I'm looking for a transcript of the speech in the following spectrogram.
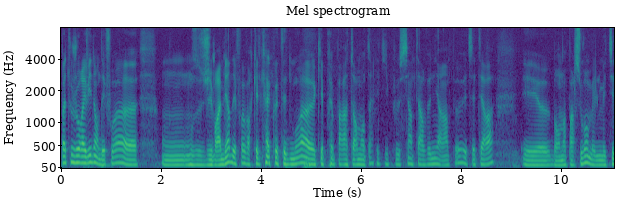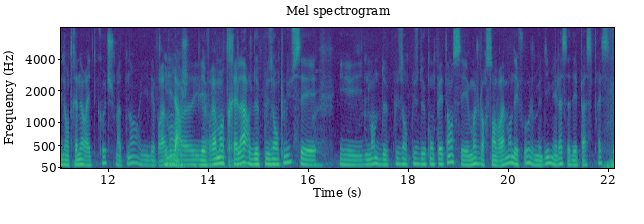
pas toujours évident. Des fois, euh, j'aimerais bien des fois avoir quelqu'un à côté de moi euh, qui est préparateur mental et qui peut aussi intervenir un peu, etc. Et euh, bon, on en parle souvent, mais le métier d'entraîneur et de coach maintenant, il est vraiment, large. euh, il est vraiment très large de plus en plus et, et il demande de plus en plus de compétences. Et moi, je le ressens vraiment des fois. où Je me dis, mais là, ça dépasse presque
